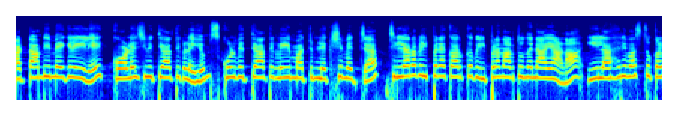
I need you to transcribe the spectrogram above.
പട്ടാമ്പി മേഖലയിലെ കോളേജ് വിദ്യാർത്ഥികളെയും സ്കൂൾ വിദ്യാർത്ഥികളെയും മറ്റും ലക്ഷ്യം വെച്ച് ചില്ലറ വിൽപ്പനക്കാർക്ക് വിൽപ്പന നടത്തുന്നതിനായാണ് ഈ ലഹരി വസ്തുക്കൾ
